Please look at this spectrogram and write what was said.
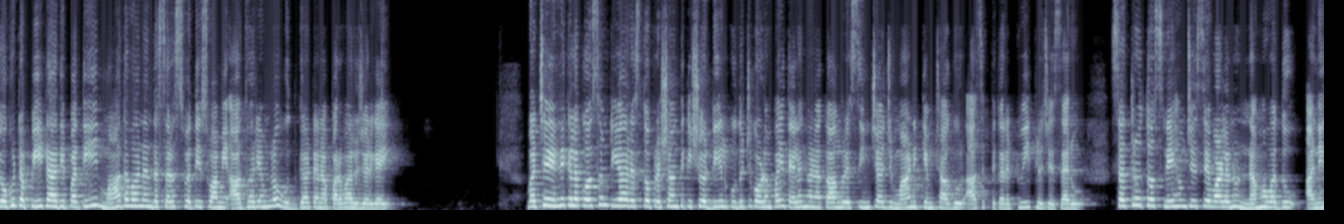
తొగుట పీఠాధిపతి మాధవానంద సరస్వతి స్వామి ఆధ్వర్యంలో ఉద్ఘాటన పర్వాలు జరిగాయి. వచ్చే ఎన్నికల కోసం టీఆర్ఎస్తో ప్రశాంత్ కిషోర్ డీల్ కుదుర్చుకోవడంపై తెలంగాణ కాంగ్రెస్ ఇన్ఛార్జ్ మాణిక్యం ఠాగూర్ ఆసక్తికర ట్వీట్లు చేశారు. శత్రువుతో స్నేహం చేసే వాళ్ళను నమ్మవద్దు అనే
